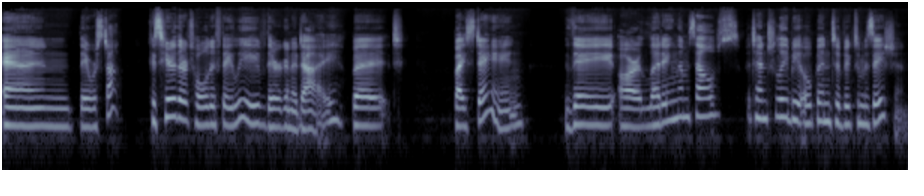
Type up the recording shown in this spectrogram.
and they were stuck. Because here they're told if they leave, they're going to die. But by staying, they are letting themselves potentially be open to victimization.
